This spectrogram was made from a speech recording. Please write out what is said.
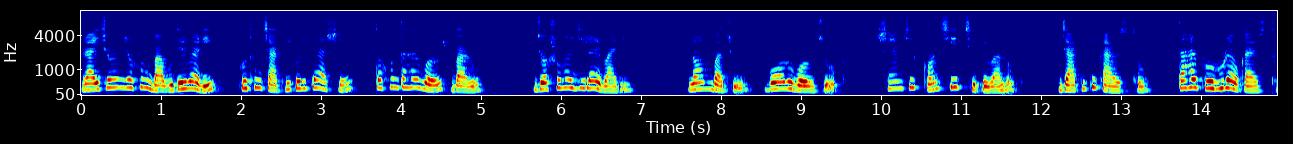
রায়চরণ যখন বাবুদের বাড়ি প্রথম চাকরি করিতে আসে, তখন তাহার বয়স বারো। যশোহর জেলায় বাড়ি। লম্বা চুল, বড় বড় চোখ, শ্যামচিক্কন ছিপ ছিপে বালক। জাতিতে কায়স্থ, তাহার প্রভুরাও কায়স্থ।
